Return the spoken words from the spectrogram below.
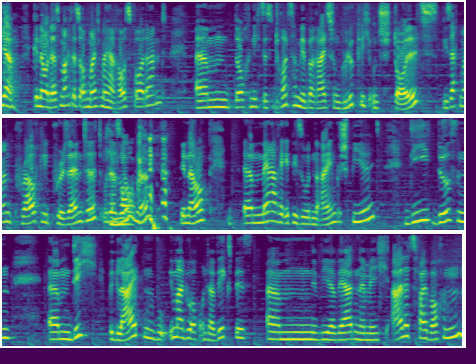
Ja, genau, das macht es auch manchmal herausfordernd. Ähm, doch nichtsdestotrotz haben wir bereits schon glücklich und stolz, wie sagt man, proudly presented oder genau. so, ne? genau, äh, mehrere Episoden eingespielt. Die dürfen ähm, dich begleiten, wo immer du auch unterwegs bist. Ähm, wir werden nämlich alle zwei Wochen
